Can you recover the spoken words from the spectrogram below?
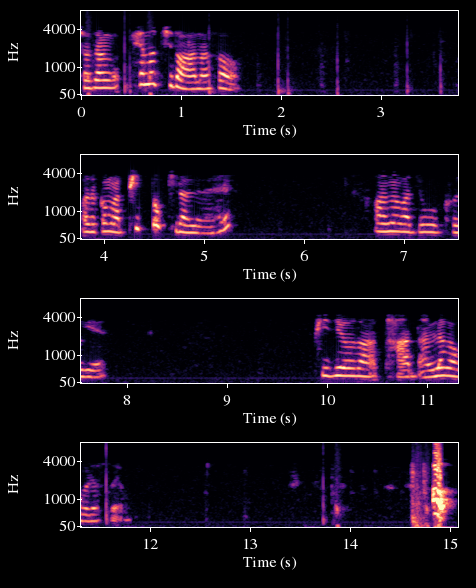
저장해놓지도 않아서 아 잠깐만 핏도 기다려야 해? 안 와가지고 그게 비디오가 다 날라가 버렸어요. 어!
